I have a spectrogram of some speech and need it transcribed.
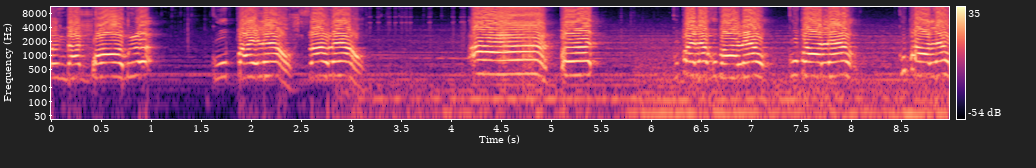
มึงดันพ่อมึงเนอะกูไปแล้วเศร้าแล้วอ่าเปิด กูไปแล้วกูบาแล้ว กูบาแล้ว กูบาแล้ว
